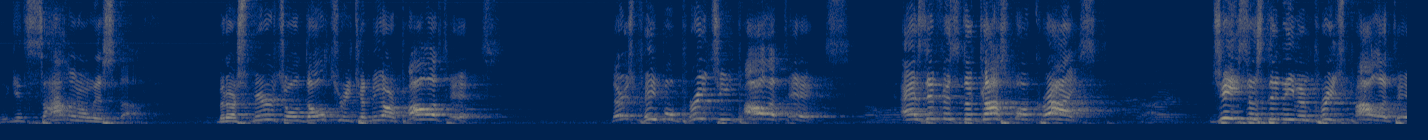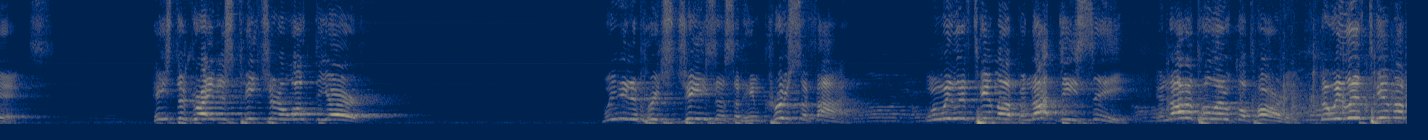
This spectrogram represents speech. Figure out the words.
They get silent on this stuff. But our spiritual adultery can be our politics. There's people preaching politics as if it's the gospel of Christ. Jesus didn't even preach politics. He's the greatest teacher to walk the earth. We need to preach Jesus and Him crucified. When we lift Him up and not DC and not a political party, but we lift Him up,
